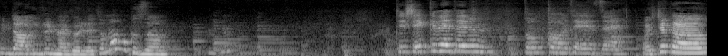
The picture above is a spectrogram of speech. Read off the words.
Bir daha üzülme böyle tamam mı kızım? Teşekkür ederim doktor teyze. Hoşçakal.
